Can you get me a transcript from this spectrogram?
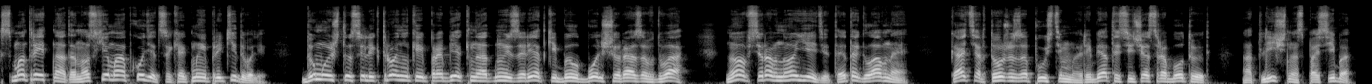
Смотреть надо, но схема обходится, как мы и прикидывали. Думаю, что с электроникой пробег на одной зарядке был больше раза в два, но все равно едет, это главное. Катер тоже запустим, ребята сейчас работают. Отлично, спасибо.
